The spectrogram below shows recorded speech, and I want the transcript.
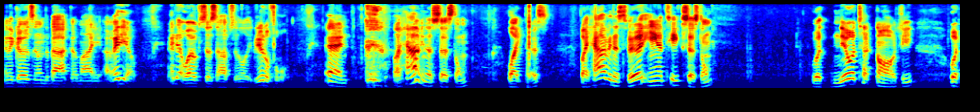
and it goes in the back of my radio. And it works just absolutely beautiful. And by having a system like this, by having this very antique system with newer technology, would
